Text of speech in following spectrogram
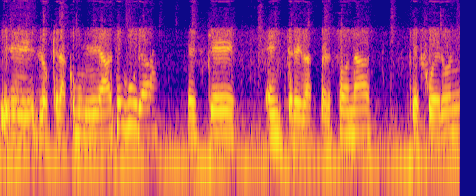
Eh, lo que la comunidad asegura es que entre las personas que fueron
